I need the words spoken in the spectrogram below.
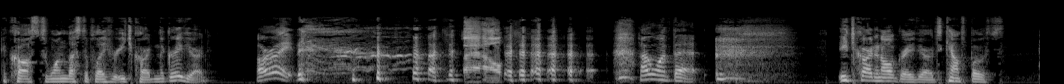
It costs one less to play for each card in the graveyard. All right. Wow. I want that. Each card in all graveyards counts both.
